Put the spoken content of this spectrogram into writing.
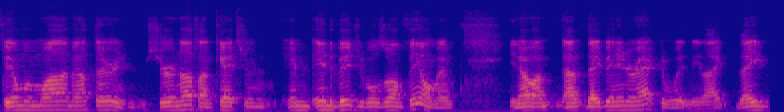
filming while I'm out there, and sure enough, I'm catching in, individuals on film, and you know, I'm, I, they've been interacting with me. Like they,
